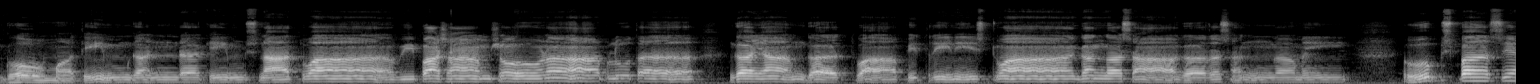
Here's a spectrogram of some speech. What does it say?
गोमतीं गण्डकीं स्नात्वा विपाशां शोणाप्लुत गयां गत्वा पितॄनिष्ट्वा गङ्गासागरसङ्गमे। उपस्पर्श्य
